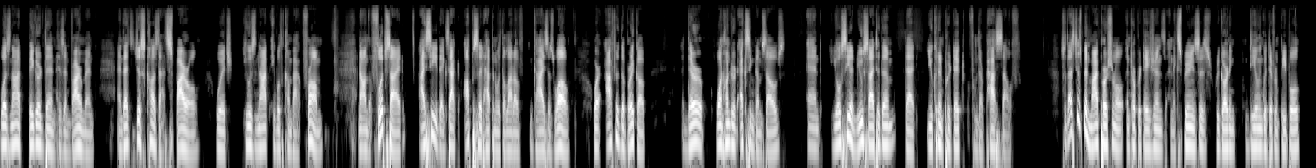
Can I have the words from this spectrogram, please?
was not bigger than his environment. and that just caused that spiral, which he was not able to come back from. Now, on the flip side, I see the exact opposite happen with a lot of guys as well, where after the breakup, they're 100xing themselves, and you'll see a new side to them that you couldn't predict from their past self. So that's just been my personal interpretations and experiences regarding dealing with different people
